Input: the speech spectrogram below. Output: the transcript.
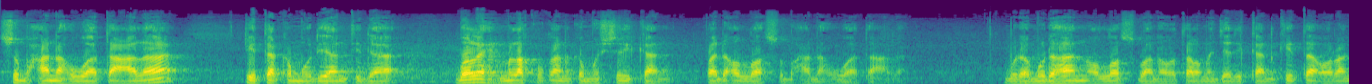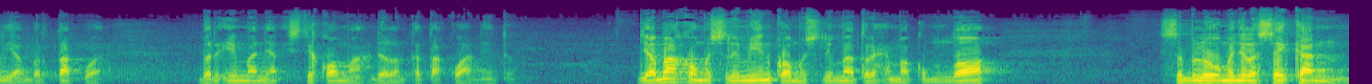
Subhanahu wa taala. Kita kemudian tidak boleh melakukan kemusyrikan pada Allah Subhanahu wa taala. Mudah-mudahan Allah Subhanahu wa taala menjadikan kita orang yang bertakwa, beriman yang istiqomah dalam ketakwaan itu. Jamaah kaum muslimin, kaum muslimat rahimakumullah. Sebelum menyelesaikan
